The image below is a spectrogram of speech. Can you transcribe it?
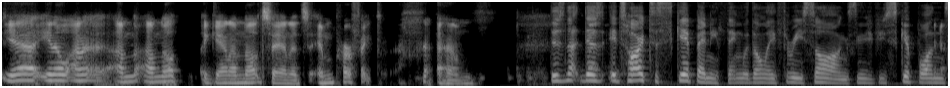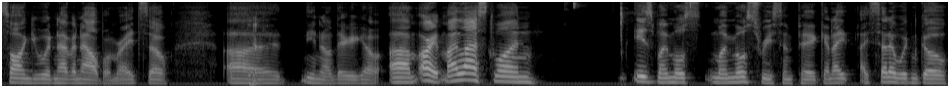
yeah, you know, I, I'm I'm not again. I'm not saying it's imperfect. um, there's not there's it's hard to skip anything with only three songs. If you skip one yeah. song, you wouldn't have an album, right? So, uh, yeah. you know, there you go. Um, all right, my last one is my most my most recent pick, and I I said I wouldn't go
